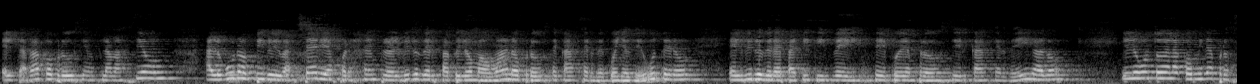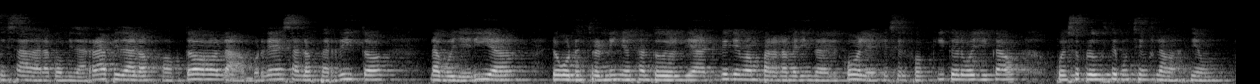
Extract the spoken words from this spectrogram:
el tabaco produce inflamación, algunos virus y bacterias, por ejemplo, el virus del papiloma humano produce cáncer de cuello de útero, el virus de la hepatitis B y C pueden producir cáncer de hígado, y luego toda la comida procesada, la comida rápida, los hot dogs, las hamburguesas, los perritos, la bollería. Luego nuestros niños están todo el día, ¿qué llevan para la merienda del cole? Que es el fosquito, el bollicao, pues eso produce mucha inflamación.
